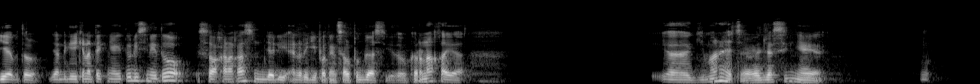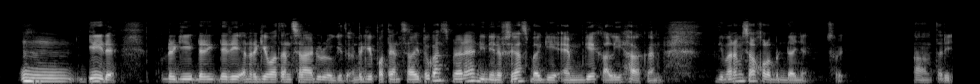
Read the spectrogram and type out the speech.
Iya betul. Energi kinetiknya itu di sini tuh seakan-akan menjadi energi potensial pegas gitu. Karena kayak ya gimana ya cara jelasinnya ya Hmm, gini deh, dari dari dari energi potensialnya dulu gitu. Energi potensial itu kan sebenarnya didefinisikan sebagai mg kali h kan. Di mana misal kalau bendanya, sorry, ah, tadi.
